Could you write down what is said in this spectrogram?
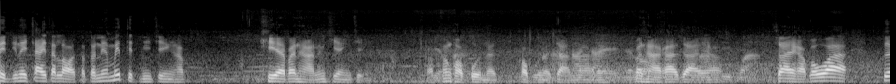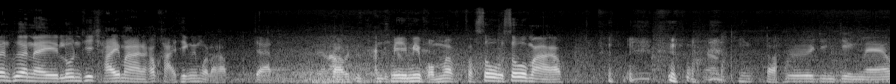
ติดอยู่ในใจตลอด แต่ตอนนี้ไม่ติดจริงๆครับ เคลียร์ปัญหานั้นเคลียร์จริงๆครับต้องขอบคุณนะขอบคุณอาจารย์มากเลยปัญหาคาใจครับดีกว่าใช่ครับ เพราะว่า เพื่อนเพื่อนๆในรุ่นที่ใช้มาเนี่ยเขาขายทิ้งไปหมดแล้วครับ แจ๊ดเดี๋ยวคเรารับไปดูกันดีกว่ามีมีผมแบบสู้สู้มาครับครับ คือจริง ๆ แล้ว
